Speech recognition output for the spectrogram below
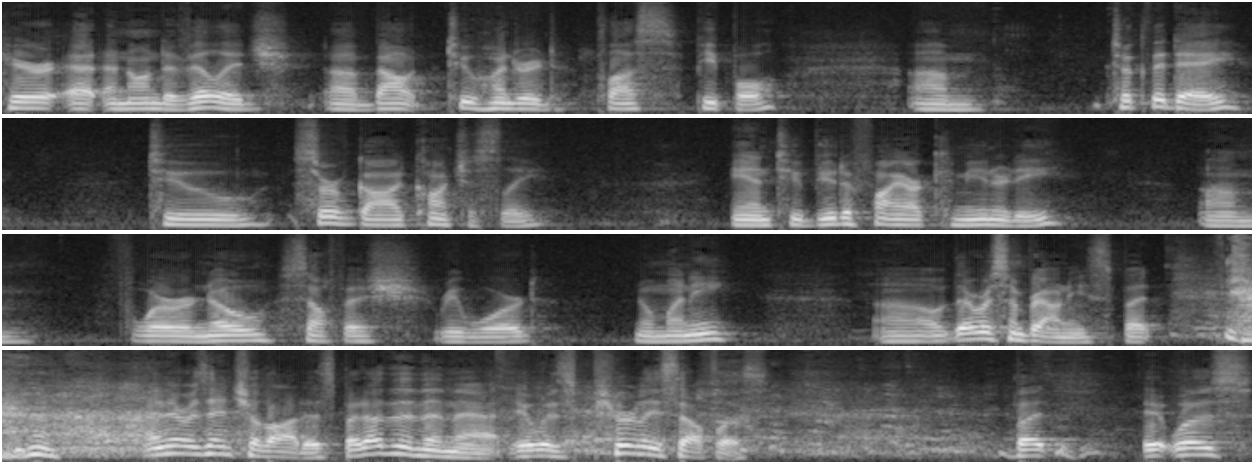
here at Ananda Village, about 200 plus people um, took the day to serve God consciously and to beautify our community um, for no selfish reward, no money. Uh, there were some brownies, but and there was enchiladas, but other than that, it was purely selfless. But it was,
